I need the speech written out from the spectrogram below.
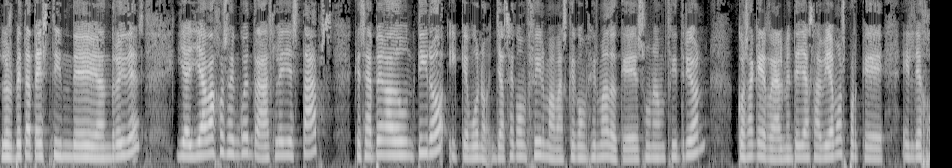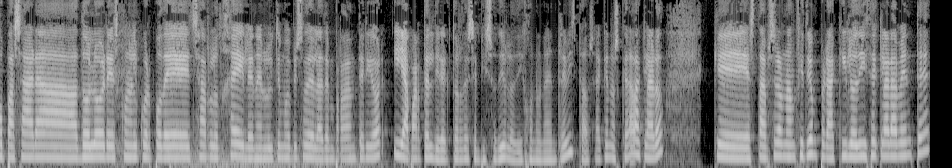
los beta testing de androides. Y allí abajo se encuentra Ashley Stubbs, que se ha pegado un tiro y que, bueno, ya se confirma, más que confirmado, que es un anfitrión, cosa que realmente ya sabíamos porque él dejó pasar a Dolores con el cuerpo de Charlotte Hale en el último episodio de la temporada anterior y aparte el director de ese episodio lo dijo en una entrevista. O sea que nos quedaba claro que Stubbs era un anfitrión, pero aquí lo dice claramente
